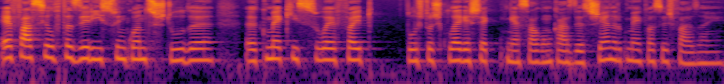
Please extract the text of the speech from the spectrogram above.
É fácil fazer isso enquanto se estuda? Uh, como é que isso é feito pelos teus colegas, se é que conhece algum caso desse género, como é que vocês fazem?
